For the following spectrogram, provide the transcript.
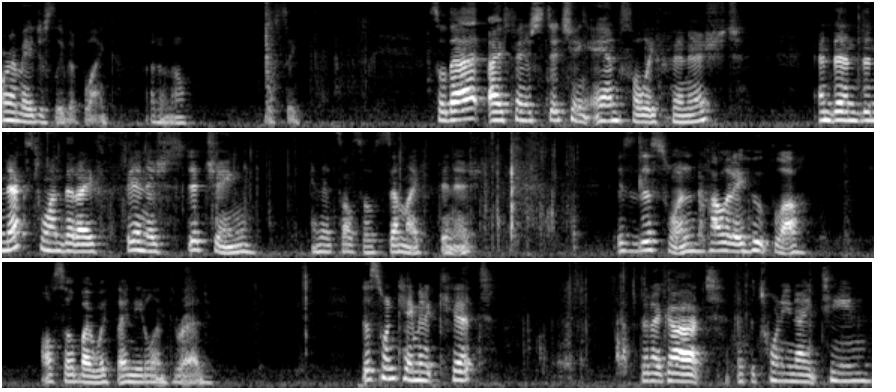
or I may just leave it blank. I don't know. We'll see. So that I finished stitching and fully finished. And then the next one that I finished stitching, and it's also semi-finished, is this one, Holiday Hoopla, also by With Thy Needle and Thread. This one came in a kit that I got at the 2019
